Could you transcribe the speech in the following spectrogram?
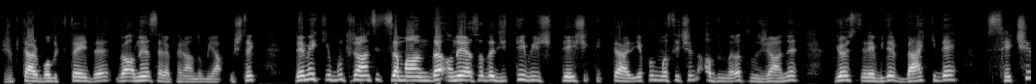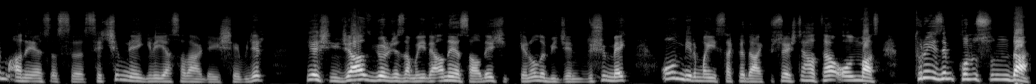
Jüpiter balıktaydı ve anayasa referandumu yapmıştık. Demek ki bu transit zamanında anayasada ciddi bir değişiklikler yapılması için adımlar atılacağını gösterebilir. Belki de seçim anayasası, seçimle ilgili yasalar değişebilir. Yaşayacağız, göreceğiz ama yine anayasal değişikliklerin olabileceğini düşünmek 11 Mayıs'a kadarki süreçte hata olmaz. Turizm konusunda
